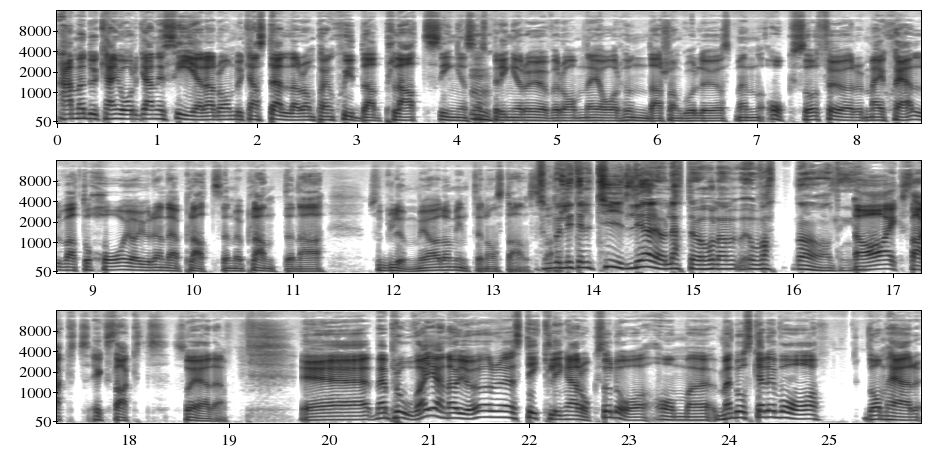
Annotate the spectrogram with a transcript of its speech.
Ja, men du kan ju organisera dem, du kan ställa dem på en skyddad plats, ingen som springer över dem när jag har hundar som går löst. Men också för mig själv att då har jag ju den där platsen med plantorna så glömmer jag dem inte någonstans. Som va? blir lite tydligare och lättare att hålla och vattna och allting. Ja, exakt. Exakt. Så är det. Eh, men prova gärna och gör sticklingar också då. Om, eh, men då ska det vara de här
